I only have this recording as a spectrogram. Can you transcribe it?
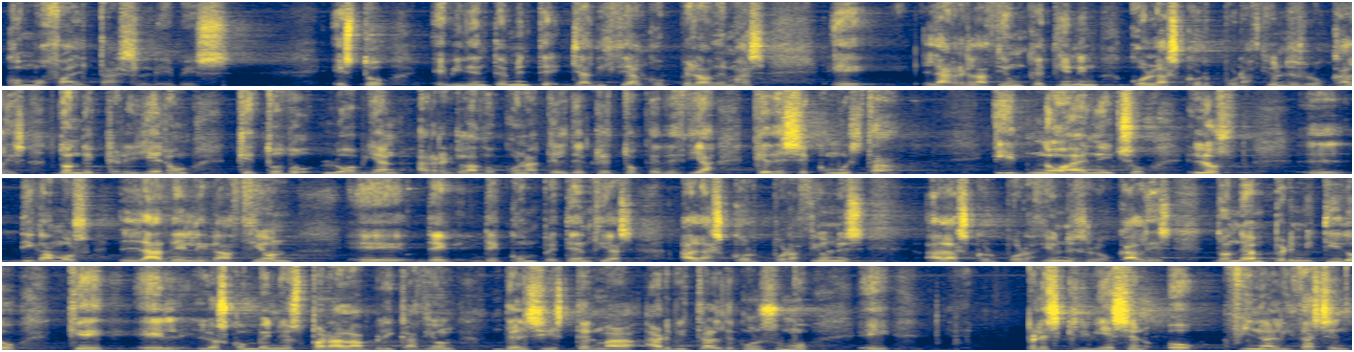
como faltas leves. Esto, evidentemente, ya dice algo, pero además eh, la relación que tienen con las corporaciones locales, donde creyeron que todo lo habían arreglado con aquel decreto que decía quédese como está y no han hecho los, eh, digamos, la delegación eh, de, competencias a las, corporaciones, a las corporaciones locales, donde han permitido que los convenios para la aplicación del sistema arbitral de consumo eh, prescribiesen o finalizasen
